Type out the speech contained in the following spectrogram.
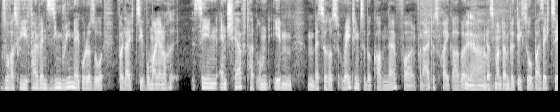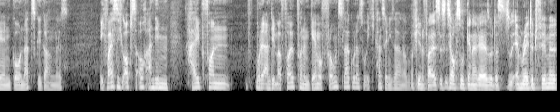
sowas wie Final Fantasy 7 Remake oder so Vergleich ziehe, wo man ja noch Szenen entschärft hat, um eben ein besseres Rating zu bekommen, ne, von, von Altersfreigabe. Ja. Und dass man dann wirklich so bei 16 Go Nuts gegangen ist. Ich weiß nicht, ob es auch an dem Hype von oder an dem Erfolg von einem Game of Thrones lag oder so. Ich kann es ja nicht sagen. Aber Auf jeden Fall. Es ist ja auch so generell so, dass so M-Rated-Filme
